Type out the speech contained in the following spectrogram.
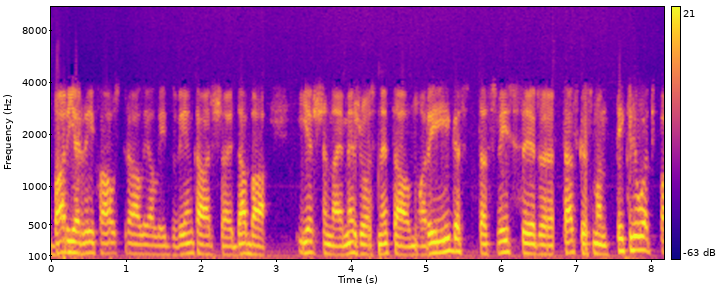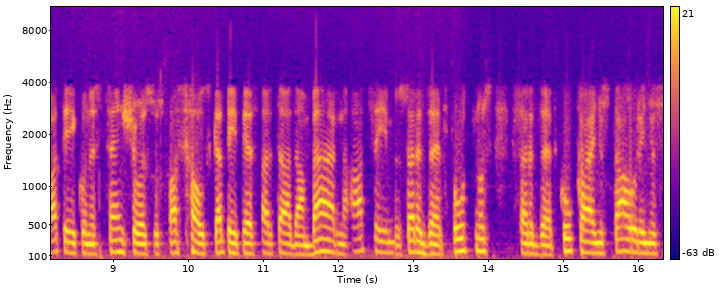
barjeru rīfu Austrālijā līdz vienkāršai dabā iešanai mežos netālu no Rīgas. Tas viss ir eh, tas, kas man tik ļoti patīk, un es cenšos uz pasauli skatīties ar tādām bērna acīm, saredzēt putnus, saredzēt kukaiņus, tauriņus,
